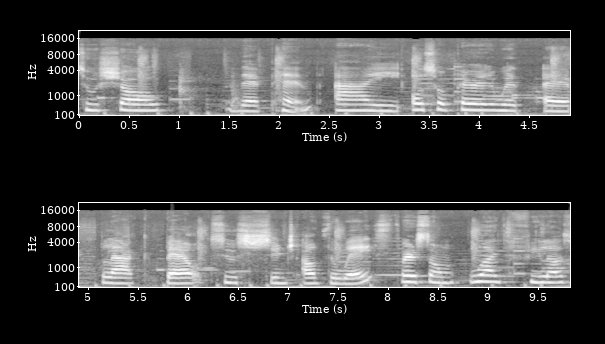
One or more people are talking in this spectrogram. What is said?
to show the pen. I also paired it with a black belt to cinch out the waist. Wear some white filas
